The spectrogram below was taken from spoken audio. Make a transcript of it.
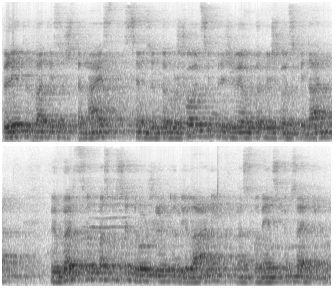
V letu 2014 sem z prvošolci preživel prvi šolski dan, v vrtcu pa smo se družili tudi lani na slovenskem zajtrku.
